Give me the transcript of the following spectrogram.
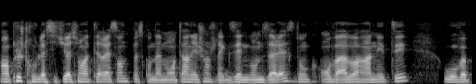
En plus, je trouve la situation intéressante parce qu'on a monté un échange avec Zen Gonzalez. Donc, on va avoir un été où, on va,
